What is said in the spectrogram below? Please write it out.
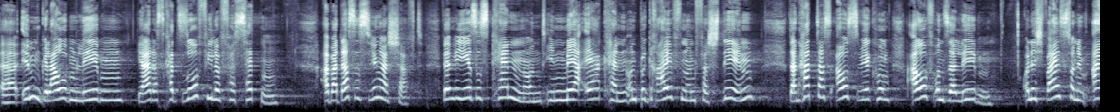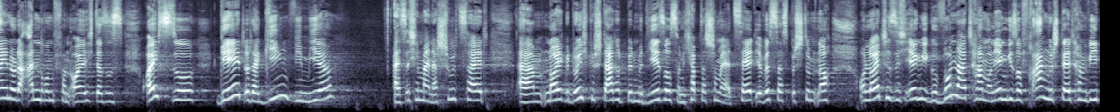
äh, im Glauben leben. Ja, das hat so viele Facetten. Aber das ist Jüngerschaft. Wenn wir Jesus kennen und ihn mehr erkennen und begreifen und verstehen, dann hat das Auswirkungen auf unser Leben. Und ich weiß von dem einen oder anderen von euch, dass es euch so geht oder ging wie mir als ich in meiner Schulzeit ähm, neu durchgestartet bin mit Jesus, und ich habe das schon mal erzählt, ihr wisst das bestimmt noch, und Leute sich irgendwie gewundert haben und irgendwie so Fragen gestellt haben wie,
